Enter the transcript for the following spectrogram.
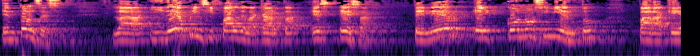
entonces, la idea principal de la carta es esa, tener el conocimiento para que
